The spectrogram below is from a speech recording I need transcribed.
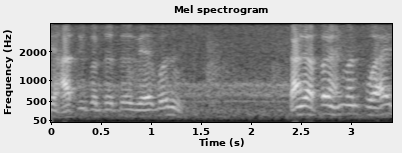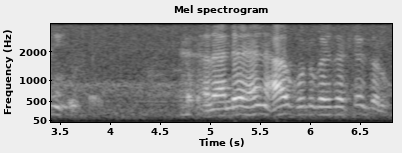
એ હાચું કરતો તો બધું. કારણ કે અપર હેન્ડ મને પોહાય નહીં. અને અંડર હેન્ડ હાવ ખોટું કરે તો શું કરું?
